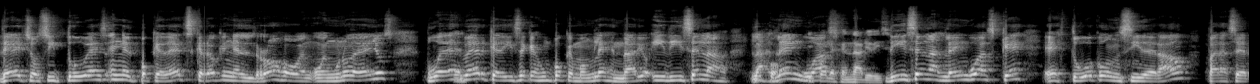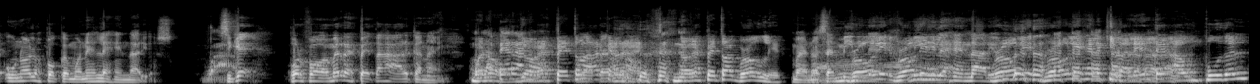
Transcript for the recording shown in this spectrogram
De hecho, si tú ves en el Pokédex, creo que en el rojo o en, o en uno de ellos, puedes El- ver que dice que es un Pokémon legendario y dicen la- las Tipo- lenguas. tipo legendario, dice. Dicen las lenguas que estuvo considerado para ser uno de los Pokémon legendarios. Wow. Así que, por favor, me respetas a Arcanine. Bueno, perra yo no. respeto a Arcanine. No respeto a Growlithe. Bueno, ese es mini, Growlithe, Growlithe- mini legendario. Growlithe- Growlithe es el equivalente a un poodle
